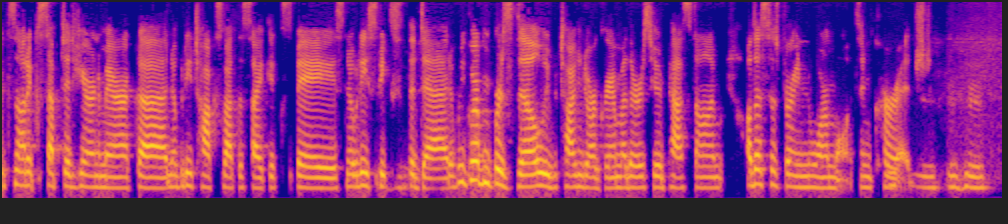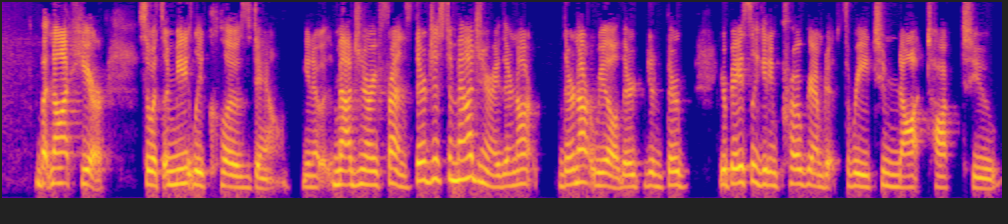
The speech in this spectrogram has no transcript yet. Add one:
it's not accepted here in America. Nobody talks about the psychic space. Nobody speaks of the dead. We grew up in Brazil, we were talking to our grandmothers who had passed on. All this is very normal. It's encouraged, Mhm. but not here. So it's immediately closed down. You know, imaginary friends, they're just imaginary. They're not they're not real. They're you're, they're you're basically getting programmed at 3 to not talk to,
